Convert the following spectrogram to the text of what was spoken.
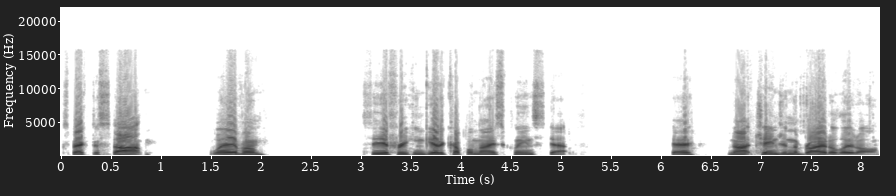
expect to stop, wave them, see if we can get a couple nice clean steps. Okay, not changing the bridle at all.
